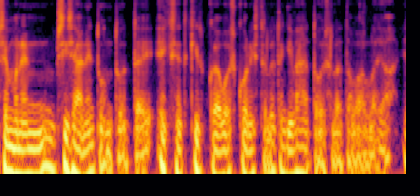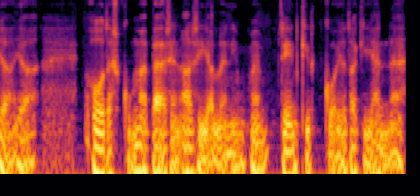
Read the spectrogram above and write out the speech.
semmoinen sisäinen tuntu, että eikö kirkkoja voisi koristella jotenkin vähän toisella tavalla ja, ja, ja ootas kun mä pääsen asialle, niin mä teen kirkkoon jotakin jännää.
